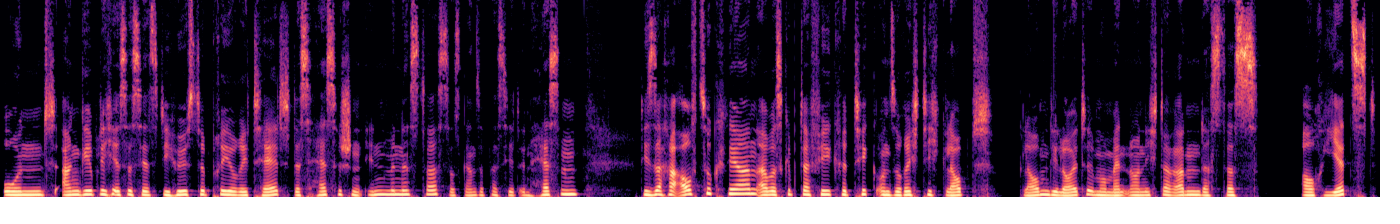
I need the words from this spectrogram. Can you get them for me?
und angeblich ist es jetzt die höchste Priorität des hessischen Innenministers, das Ganze passiert in Hessen, die Sache aufzuklären, aber es gibt da viel Kritik und so richtig glaubt, glauben die Leute im Moment noch nicht daran, dass das auch jetzt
